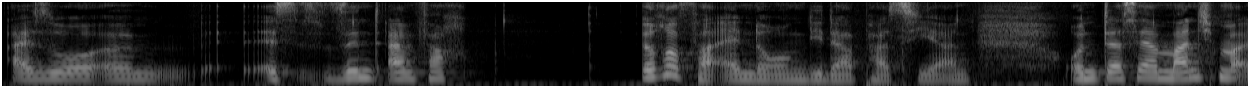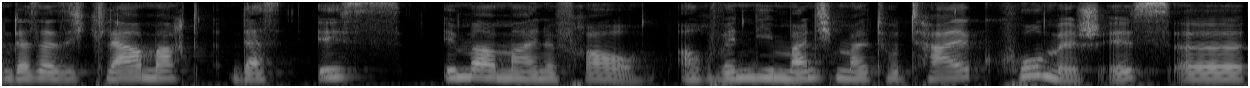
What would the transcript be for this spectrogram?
Also ähm, es sind einfach irre Veränderungen, die da passieren. Und dass er manchmal, dass er sich klar macht, das ist immer meine Frau, auch wenn die manchmal total komisch ist. Äh,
